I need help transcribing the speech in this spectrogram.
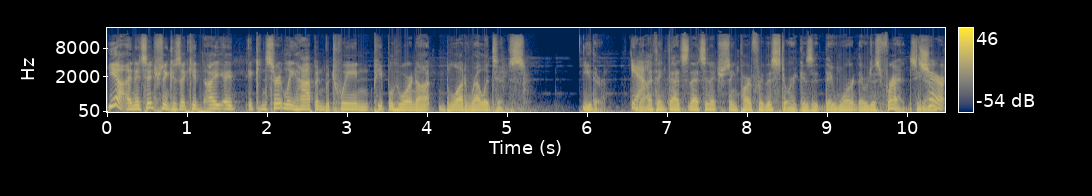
Yeah, and it's interesting because it can I, I it can certainly happen between people who are not blood relatives either. You know, Yeah. I think that's that's an interesting part for this story because they weren't they were just friends. You know? Sure.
